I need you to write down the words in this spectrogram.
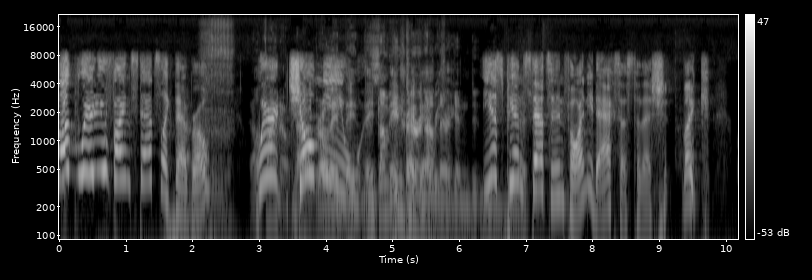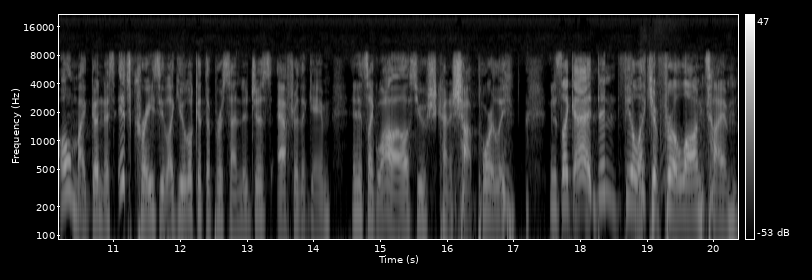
wild. Where do you find stats like that, bro? Hell Where if I show bro, me they- w- they- some track intern out there getting do- do ESPN stats and info. I need access to that shit. Like, oh my goodness, it's crazy. Like you look at the percentages after the game, and it's like, wow, LSU kind of shot poorly. And it's like, eh, it didn't feel like it for a long time.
